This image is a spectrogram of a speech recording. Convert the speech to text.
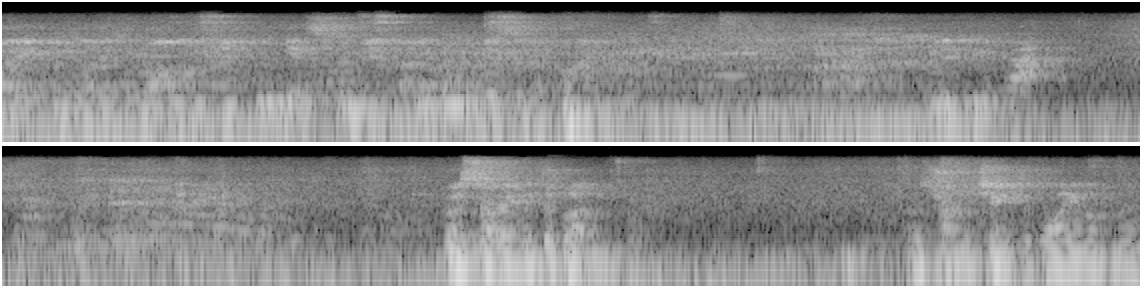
right and what is wrong? And who gets to make that up? Who gets to define it? And if you... Oh, sorry, hit the button. I was trying to change the volume up now.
